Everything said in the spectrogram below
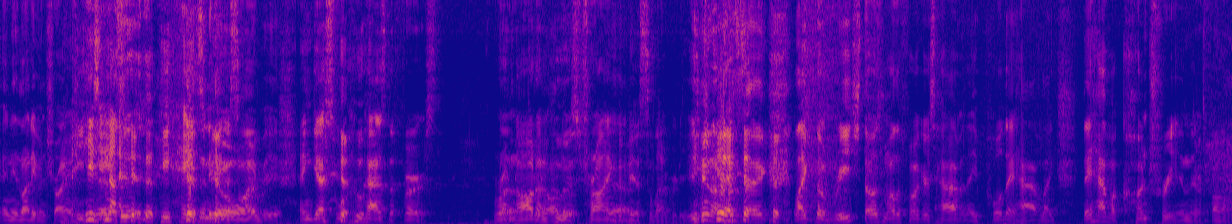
and he's not even trying He's not- he hates Doesn't being a even wanna celebrity. And guess wh- who has the first? Ronaldo, who Ronaldo, is trying to be a celebrity. You know what I'm saying? like the reach those motherfuckers have and they pull they have, like they have a country in their phone.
